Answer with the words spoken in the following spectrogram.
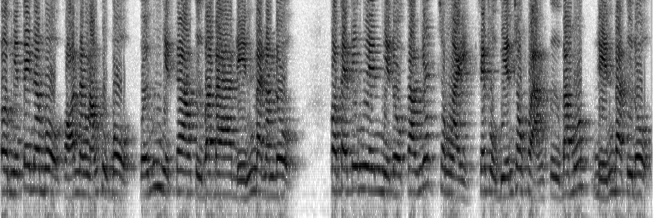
Ở miền Tây Nam Bộ có nắng nóng cục bộ với mức nhiệt cao từ 33 đến 35 độ. Còn tại Tây Nguyên, nhiệt độ cao nhất trong ngày sẽ phổ biến trong khoảng từ 31 đến 34 độ.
